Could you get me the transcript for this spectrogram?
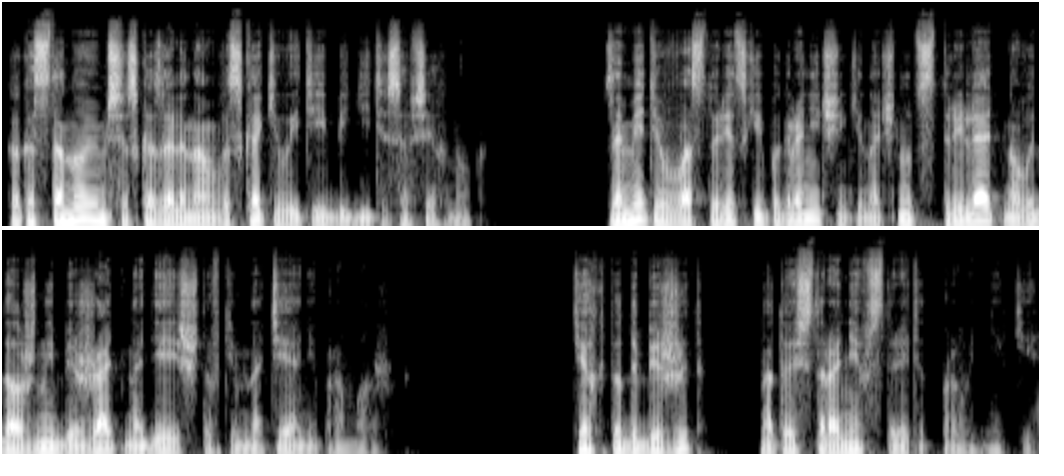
«Как остановимся, — сказали нам, — выскакивайте и бегите со всех ног. Заметив вас, турецкие пограничники начнут стрелять, но вы должны бежать, надеясь, что в темноте они промажут. Тех, кто добежит, на той стороне встретят проводники».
